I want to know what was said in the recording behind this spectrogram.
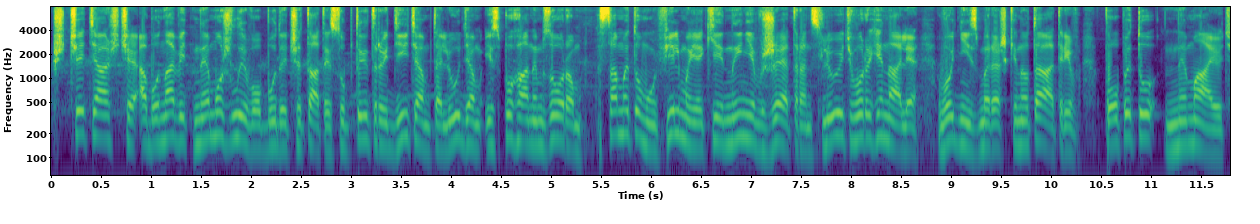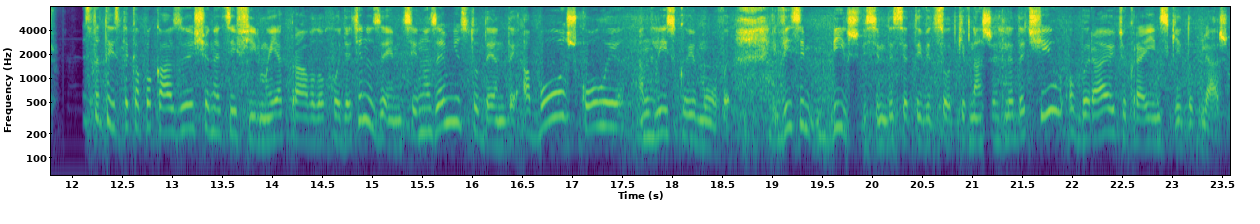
Ще тяжче або навіть неможливо буде читати субтитри дітям та людям із поганим зором. Саме тому фільми, які нині вже транслюють в оригіналі в одній з мереж кінотеатрів, попиту не мають. Статистика показує, що на ці фільми, як правило, ходять іноземці, іноземні студенти або школи англійської мови. Вісім більш 80% наших глядачів обирають український дубляж.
